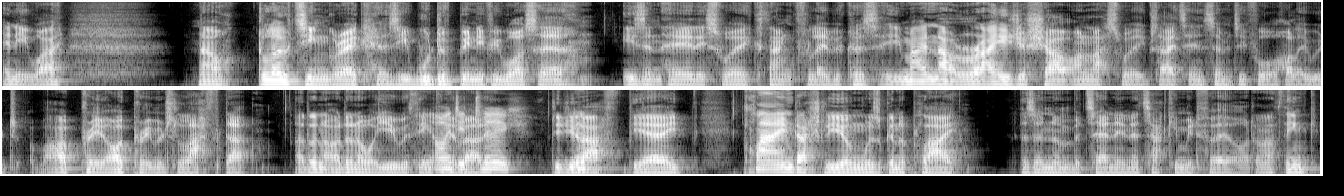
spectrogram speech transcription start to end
anyway. Now, gloating Greg, as he would have been if he was here, isn't here this week, thankfully, because he made an outrageous shout on last week's 1874 Hollywood. I pretty, I pretty much laughed at. I don't know. I don't know what you were thinking I did about too. it. Did you Yeah. laugh? Yeah, he claimed Ashley Young was going to play as a number ten in attacking midfield, and I think,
